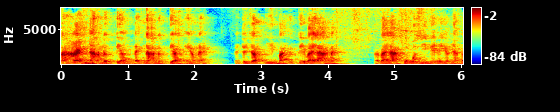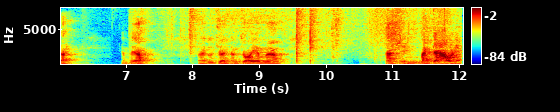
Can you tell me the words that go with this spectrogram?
Đã đánh là được tiền đánh là được tiền anh em này. Anh thấy chưa? Nhìn bài thực tế bài làng này. Cái bài làng không có gì hết anh em nhé đây em thấy không? Đấy, tôi chuyển sang cho em ờ, sang đến bài cào này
